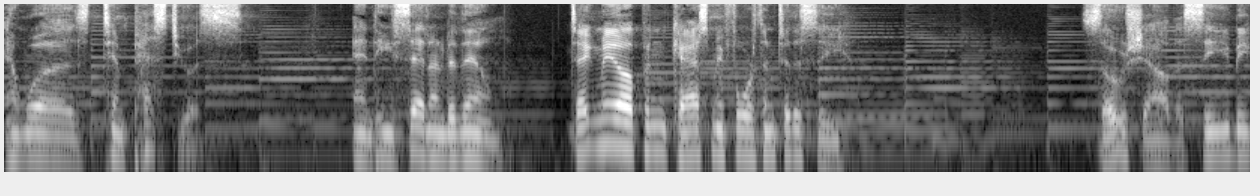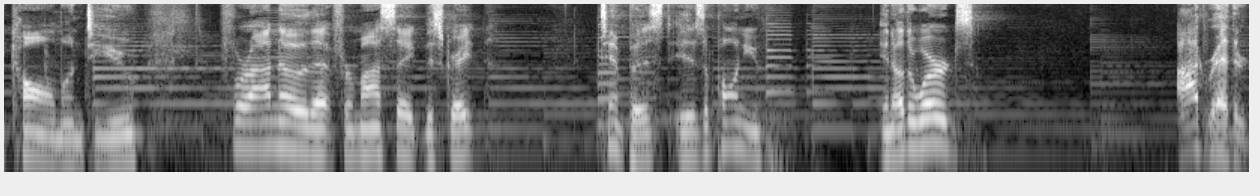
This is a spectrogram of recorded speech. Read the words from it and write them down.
and was tempestuous. And he said unto them, Take me up and cast me forth into the sea. So shall the sea be calm unto you. For I know that for my sake this great tempest is upon you. In other words, I'd rather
